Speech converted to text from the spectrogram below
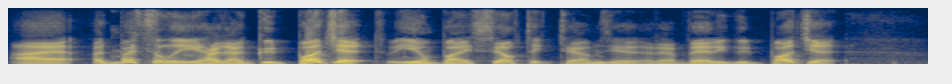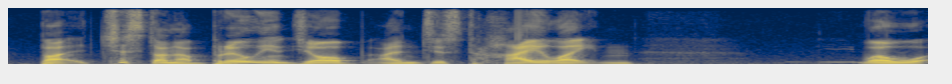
Uh, admittedly, he had a good budget. You know, by Celtic terms, he had a very good budget, but just done a brilliant job and just highlighting. Well,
